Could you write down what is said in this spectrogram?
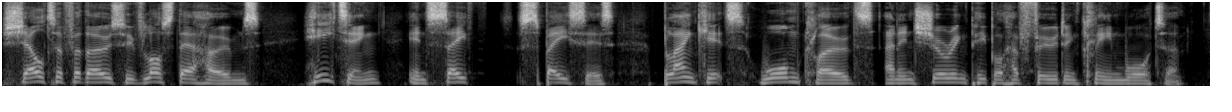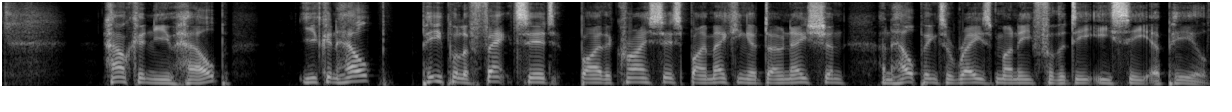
shelter for those who've lost their homes, heating in safe spaces, blankets, warm clothes, and ensuring people have food and clean water. How can you help? You can help people affected by the crisis by making a donation and helping to raise money for the DEC appeal.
